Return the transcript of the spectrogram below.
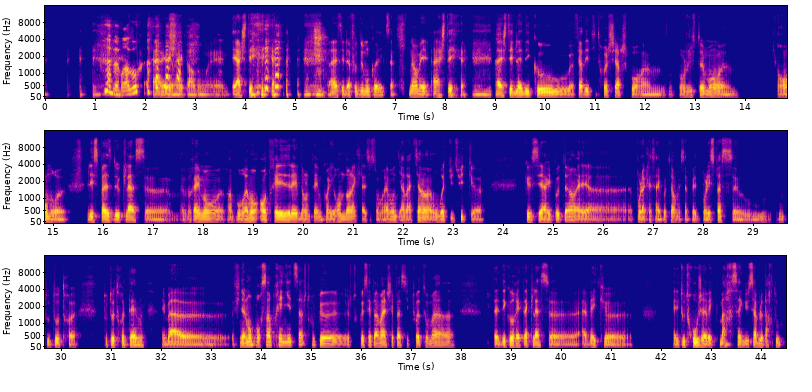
ah bah bravo. ah pardon. Et acheter. c'est de la faute de mon collègue, ça. Non, mais acheter, acheter de la déco ou à faire des petites recherches pour, euh, pour justement euh, rendre euh, l'espace de classe vraiment, enfin, pour vraiment entrer les élèves dans le thème. Quand ils rentrent dans la classe, ils sont vraiment dit, ah bah tiens, on voit tout de suite que que c'est Harry Potter et pour la classe Harry Potter, mais ça peut être pour l'espace ou, ou, tout autre tout autre thème, et bah, euh, finalement, pour s'imprégner de ça, je trouve que, je trouve que c'est pas mal. Je sais pas si toi, Thomas, tu as décoré ta classe euh, avec. Euh, elle est toute rouge avec Mars, avec du sable partout.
